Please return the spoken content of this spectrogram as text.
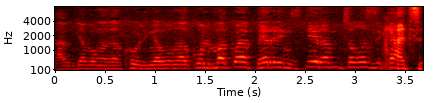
Hayi ngiyabonga kakhulu ngiyabonga kakhulu Makoya Bearings stira mthokozi ikhathi.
